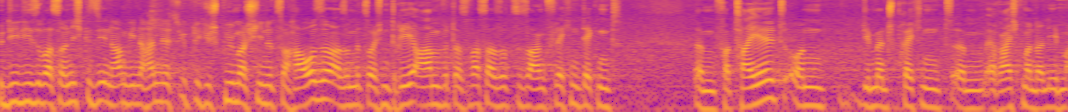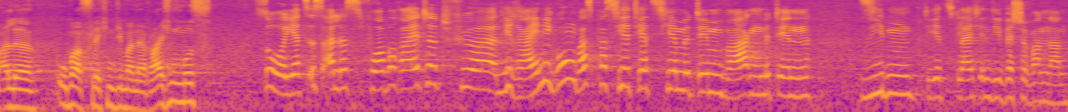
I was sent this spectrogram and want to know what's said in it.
für die, die sowas noch nicht gesehen haben, wie eine handelsübliche Spülmaschine zu Hause. Also mit solchen Dreharmen wird das Wasser sozusagen flächendeckend ähm, verteilt und dementsprechend ähm, erreicht man dann eben alle Oberflächen, die man erreichen muss. So, jetzt ist alles vorbereitet für die Reinigung. Was passiert jetzt hier mit dem Wagen, mit den Sieben, die jetzt gleich in die Wäsche wandern?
